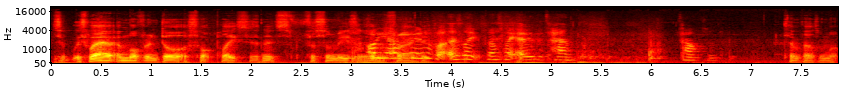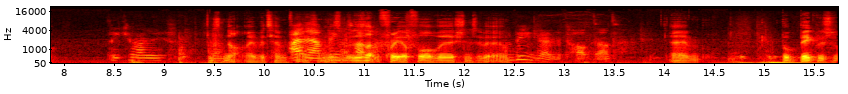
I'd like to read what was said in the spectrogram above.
It's, it's where a mother and daughter swap places, and it's for some reason it's Oh on yeah, I've Friday. heard of that. There's like there's like over ten thousand Ten thousand what? It's not over ten I know, thousand. being There's, there's like three or four versions of it. I'm being over top, Dad. Um, but Big was.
